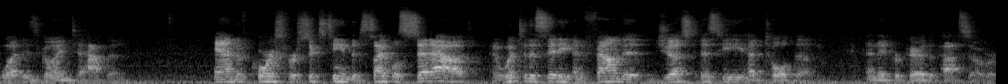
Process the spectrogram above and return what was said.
what is going to happen. And of course, verse 16, the disciples set out and went to the city and found it just as he had told them, and they prepared the Passover.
